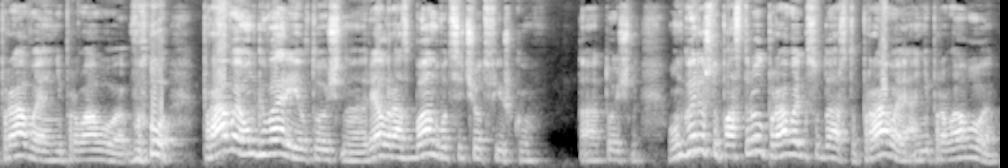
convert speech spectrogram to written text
правое, а не правовое. Во, правое он говорил точно. Реал Разбан вот сечет фишку. Да, точно. Он говорил, что построил правое государство. Правое, а не правовое.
